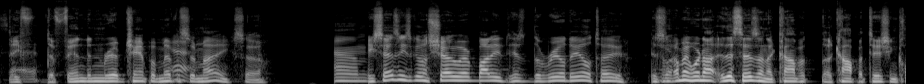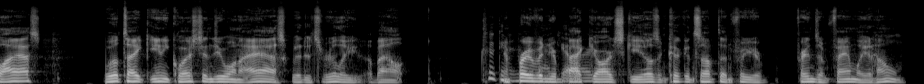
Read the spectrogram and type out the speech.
So, def- defending rib champ of Memphis Yeah. in May. So um, He says he's going to show everybody his the real deal too. It's, I mean, we're not. This isn't a, comp, a competition class. We'll take any questions you want to ask, but it's really about cooking improving your backyard skills and cooking something for your friends and family at home.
